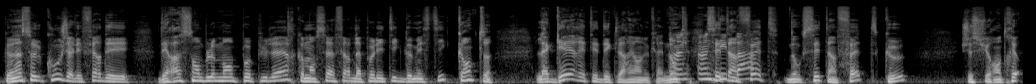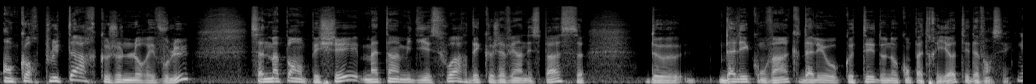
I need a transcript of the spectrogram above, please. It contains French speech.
que d'un seul coup, j'allais faire des, des rassemblements populaires, commencer à faire de la politique domestique quand la guerre était déclarée en Ukraine. Donc c'est un fait. Donc c'est un fait que je suis rentré encore plus tard que je ne l'aurais voulu. Ça ne m'a pas empêché, matin, midi et soir, dès que j'avais un espace, d'aller convaincre, d'aller aux côtés de nos compatriotes et d'avancer.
